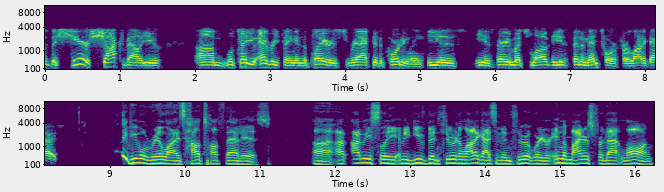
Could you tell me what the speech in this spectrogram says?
So the sheer shock value um, will tell you everything, and the players reacted accordingly. He is he is very much loved. He has been a mentor for a lot of guys. I think people realize how tough that is. Uh, obviously, I mean, you've been through it. And a lot of guys have been through it where you're in the minors for that long,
